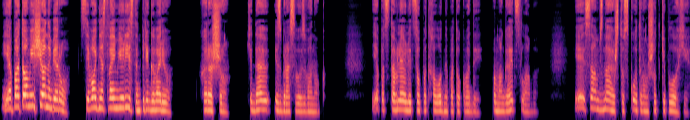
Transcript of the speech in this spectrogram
«Я потом еще наберу. Сегодня с твоим юристом переговорю». «Хорошо». Кидаю и сбрасываю звонок. Я подставляю лицо под холодный поток воды. Помогает слабо. Я и сам знаю, что с Котовым шутки плохи.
